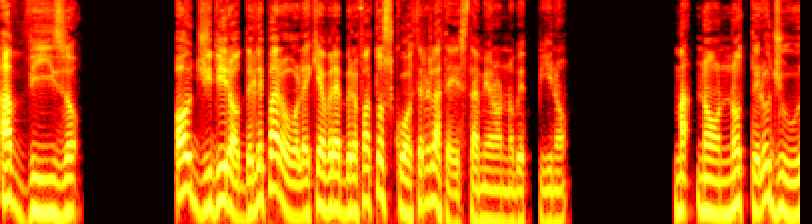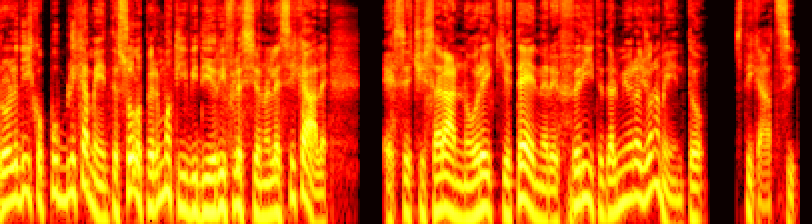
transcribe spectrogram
Avviso. Oggi dirò delle parole che avrebbero fatto scuotere la testa a mio nonno Beppino. Ma nonno, te lo giuro, le dico pubblicamente solo per motivi di riflessione lessicale, e se ci saranno orecchie tenere e ferite dal mio ragionamento, sti cazzi.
